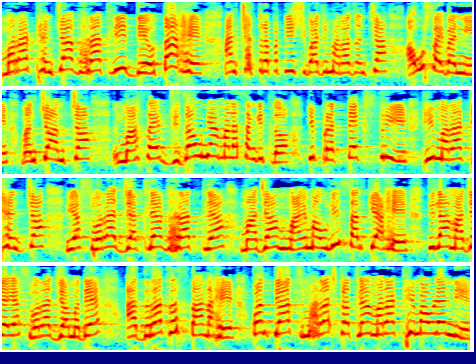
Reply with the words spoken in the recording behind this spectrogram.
मराठ्यांच्या घरातली देवता आहे. आणि छत्रपती शिवाजी महाराजांच्या आऊसाहेबांनी म्हणजे आमच्या मासाहेब जिजाऊंनी आम्हाला सांगितलं की प्रत्येक स्त्री ही मराठ्यांच्या या स्वराज्यातल्या घरातल्या माझ्या मायमाऊली सारखी आहे. तिला माझ्या या स्वराज्यामध्ये आदराचं स्थान आहे. पण त्याच महाराष्ट्रातल्या मराठी मावळ्यांनी.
